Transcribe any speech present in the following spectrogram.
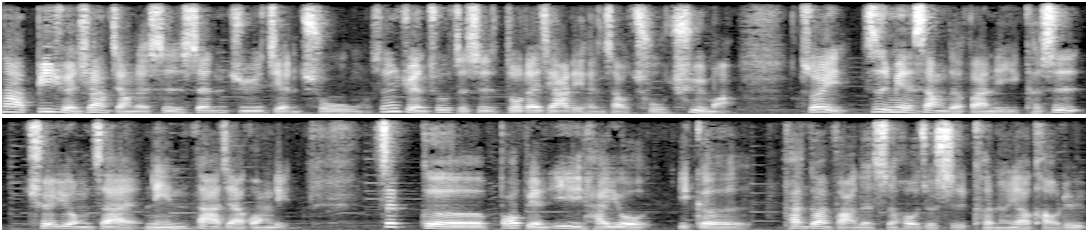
那 B 选项讲的是深居简出，深居简出只是坐在家里很少出去嘛，所以字面上的翻译，可是却用在您大驾光临。这个褒贬义还有一个判断法的时候，就是可能要考虑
